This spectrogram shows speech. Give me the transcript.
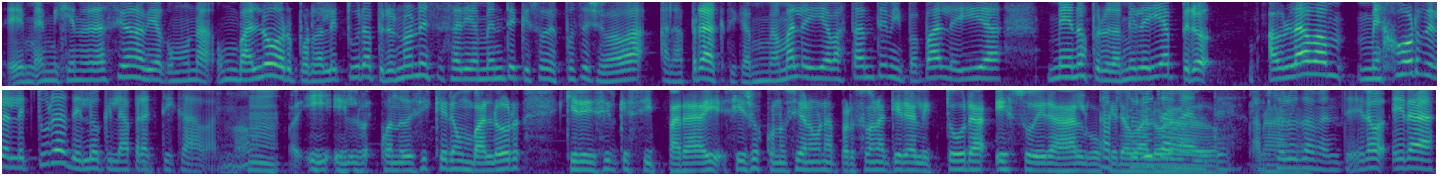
en mi generación había como una, un valor por la lectura, pero no necesariamente que eso después se llevaba a la práctica. Mi mamá leía bastante, mi papá leía menos, pero también leía, pero hablaban mejor de la lectura de lo que la practicaban. ¿no? Mm, y cuando decís que era un valor, quiere decir que si para si ellos conocían a una persona que era lectora, eso era algo que era valorado. Absolutamente, absolutamente. Era, era,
